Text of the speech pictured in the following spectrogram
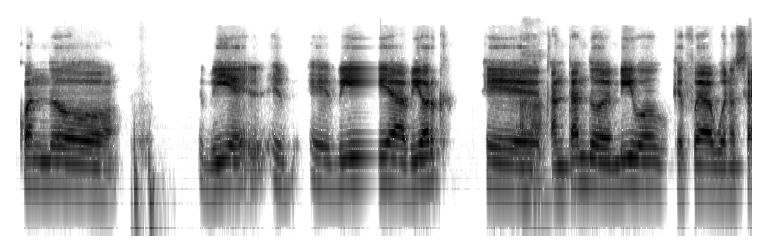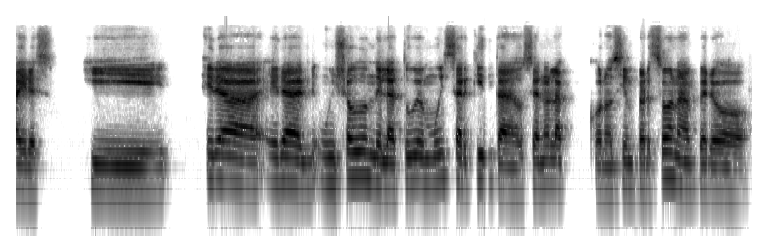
cuando vi, eh, eh, vi a Bjork eh, cantando en vivo, que fue a Buenos Aires. Y era, era un show donde la tuve muy cerquita, o sea, no la conocí en persona, pero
